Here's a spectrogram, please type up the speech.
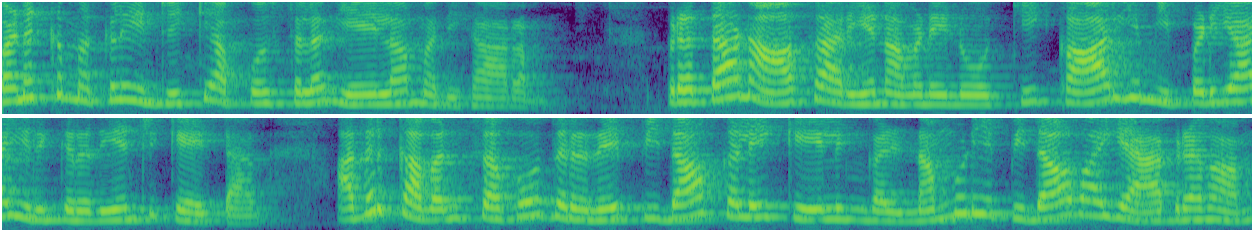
வணக்க மக்கள் இன்றைக்கு அப்போஸ்தலர் ஏழாம் அதிகாரம். பிரதான ஆசாரியன் அவனை நோக்கி காரியம் இப்படியாய் இருக்கிறது என்று கேட்டான். அதற்கு அவன் சகோதரரே பிதாக்களை கேளுங்கள். நம்முடைய பிதாவாகிய ஆப்ரஹாம்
